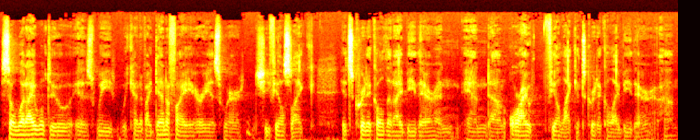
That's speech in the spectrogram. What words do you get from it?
So what I will do is we, we kind of identify areas where she feels like it's critical that I be there, and and um, or I feel like it's critical I be there. Um,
